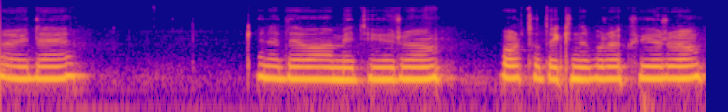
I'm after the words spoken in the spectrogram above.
Şöyle gene devam ediyorum. Ortadakini bırakıyorum.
